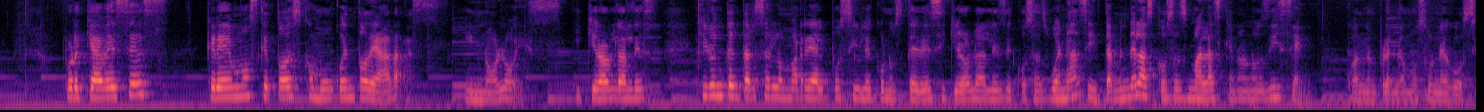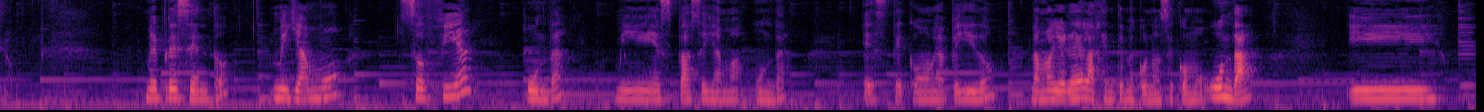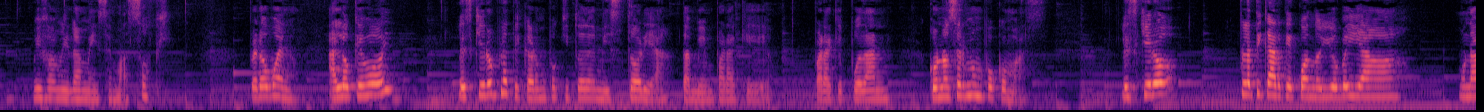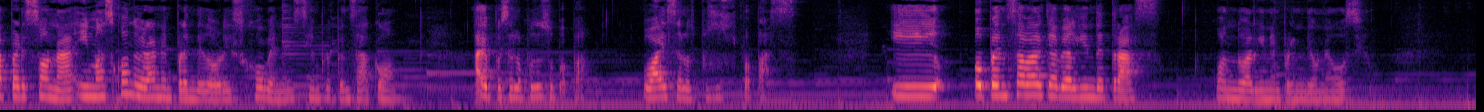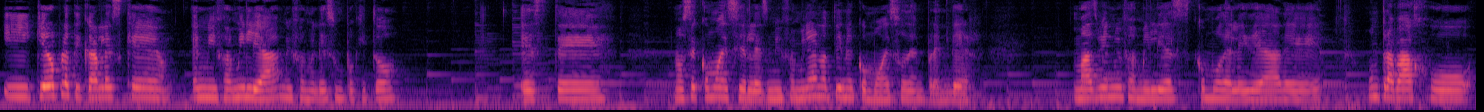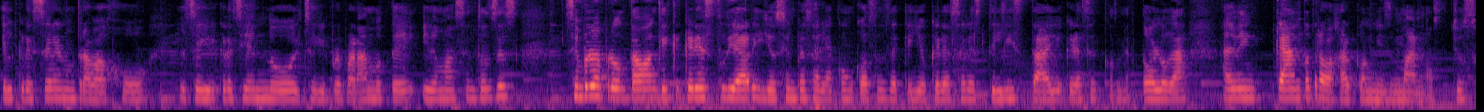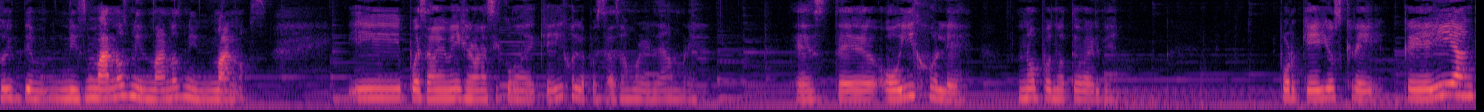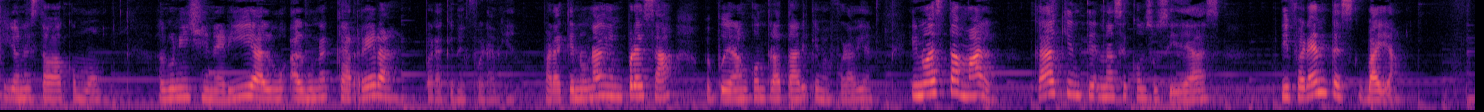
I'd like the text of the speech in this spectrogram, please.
Porque a veces creemos que todo es como un cuento de hadas y no lo es. Y quiero hablarles, quiero intentar ser lo más real posible con ustedes y quiero hablarles de cosas buenas y también de las cosas malas que no nos dicen cuando emprendemos un negocio. Me presento, me llamo Sofía Hunda, mi spa se llama Hunda, este como mi apellido. La mayoría de la gente me conoce como Hunda y mi familia me dice más Sofía. Pero bueno, a lo que voy, les quiero platicar un poquito de mi historia también para que, para que puedan conocerme un poco más. Les quiero platicar que cuando yo veía una persona, y más cuando eran emprendedores jóvenes, siempre pensaba como, ay, pues se lo puso su papá, o ay, se los puso sus papás. Y o pensaba que había alguien detrás cuando alguien emprendía un negocio. Y quiero platicarles que en mi familia, mi familia es un poquito, este, no sé cómo decirles, mi familia no tiene como eso de emprender. Más bien mi familia es como de la idea de un trabajo, el crecer en un trabajo, el seguir creciendo, el seguir preparándote y demás. Entonces siempre me preguntaban qué quería estudiar y yo siempre salía con cosas de que yo quería ser estilista, yo quería ser cosmetóloga. A mí me encanta trabajar con mis manos. Yo soy de mis manos, mis manos, mis manos. Y pues a mí me dijeron así como de que, híjole, pues te vas a morir de hambre. Este, o híjole, no, pues no te va a ir bien porque ellos creían que yo necesitaba como alguna ingeniería, alguna carrera para que me fuera bien, para que en una empresa me pudieran contratar y que me fuera bien. Y no está mal, cada quien nace con sus ideas diferentes, vaya,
